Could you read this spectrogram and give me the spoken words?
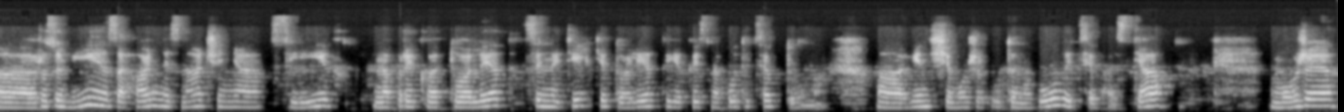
Е, розуміє загальне значення слів. Наприклад, туалет це не тільки туалет, який знаходиться вдома, він ще може бути на вулиці, в гостях, може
